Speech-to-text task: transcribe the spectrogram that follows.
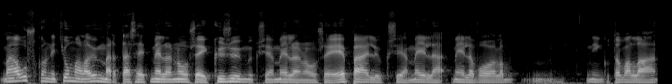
mä uskon, että Jumala ymmärtää se, että meillä nousee kysymyksiä, meillä nousee epäilyksiä, meillä, meillä voi olla mm, niin kuin tavallaan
